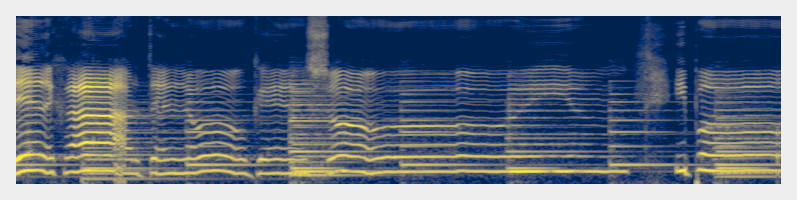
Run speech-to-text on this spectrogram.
de dejarte lo que soy. Y poco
